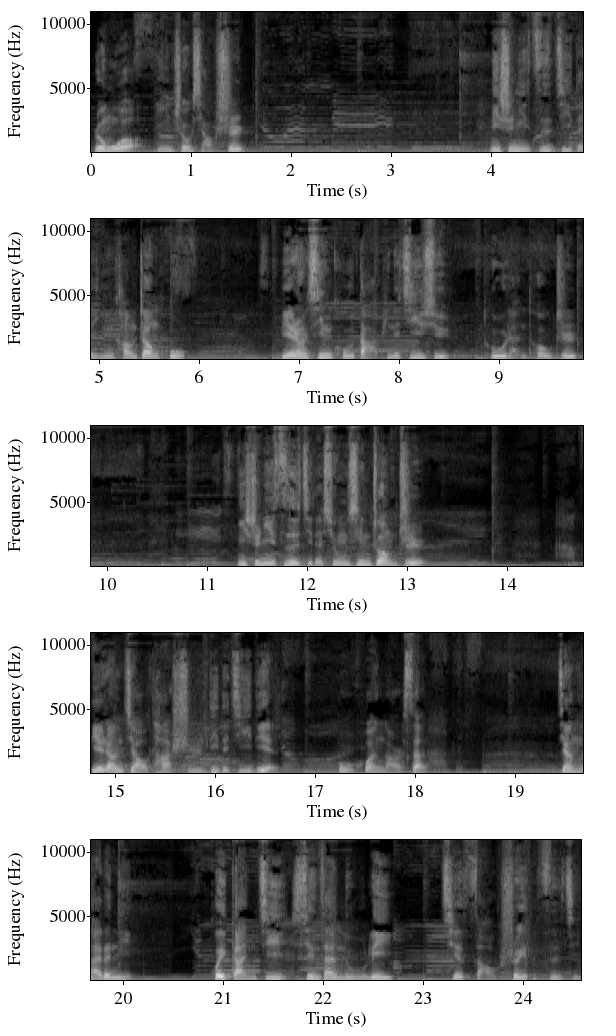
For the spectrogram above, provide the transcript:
容我吟首小诗：你是你自己的银行账户，别让辛苦打拼的积蓄突然透支；你是你自己的雄心壮志，别让脚踏实地的积淀不欢而散。将来的你，会感激现在努力且早睡的自己。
